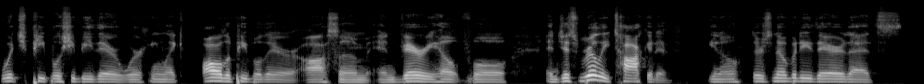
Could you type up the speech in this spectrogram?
which people should be there working. Like all the people there are awesome and very helpful and just really talkative. You know, there's nobody there that's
